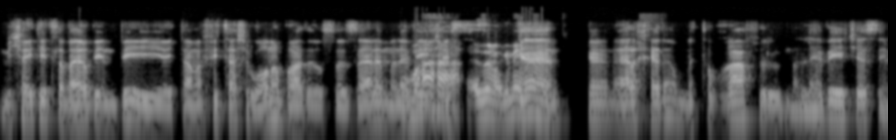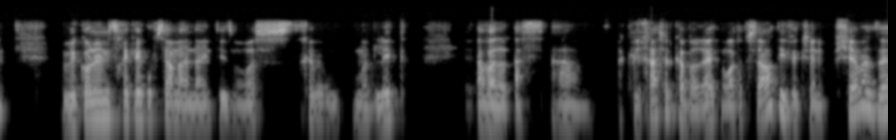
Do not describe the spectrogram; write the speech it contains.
מי שהייתי אצלה ב-Airbnb הייתה מפיצה של וורנר בראדרס, אז היה להם מלא וואו, VHS. איזה מגניב. כן, כן, היה לה חדר מטורף של מלא VHSים, וכל מיני משחקי קופסה מהניינטיז, ממש חדר מדליק. אבל הכריכה של קברט נורא תפסה אותי, וכשאני חושב על זה,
